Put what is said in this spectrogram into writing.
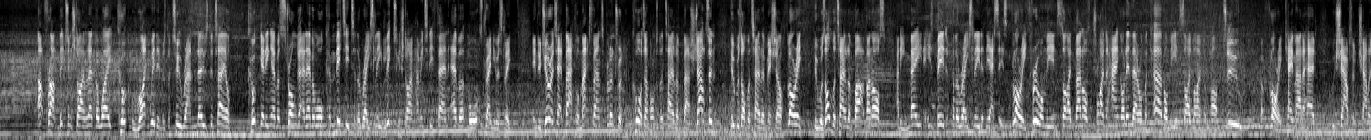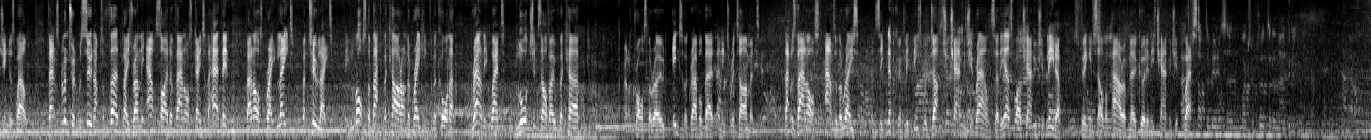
Up front, Lichtenstein led the way, Cook right with him as the two ran nose to tail. Cook getting ever stronger and ever more committed to the race lead, Lichtenstein having to defend ever more strenuously. In the Duratec battle, Max van Splunteren had caught up onto the tail of Bas Schouten, who was on the tail of Michel Flory, who was on the tail of Bart Vanoss, and he made his bid for the race lead at the S's. Flory threw on the inside, Vanoss tried to hang on in there on the curve on the inside line for part two, but Flory came out ahead with Schouten challenging as well. Van Splunteren was soon up to third place round the outside of Vanoss going to the hairpin. Vanoss braked late, but too late lost the back of the car under braking for the corner. Round it went, launched himself over the curb and across the road into the gravel bed and into retirement. That was Vanoss out of the race, and significantly, these were Dutch championship rounds. So the erstwhile championship leader is doing himself a power of no good in his championship quest.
